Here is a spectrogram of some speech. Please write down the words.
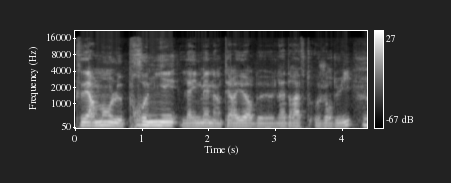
clairement le premier lineman intérieur de la draft aujourd'hui, Mhm.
